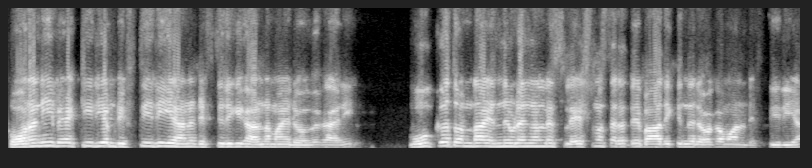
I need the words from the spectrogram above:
കോറനി ബാക്ടീരിയം ഡിഫ്തീരിയയാണ് ഡിഫ്തീരിക്ക് കാരണമായ രോഗകാരി. മൂക്ക് തൊണ്ട എന്നിവിടങ്ങളിലെ ശ്ലേഷ്മ സ്ഥലത്തെ ബാധിക്കുന്ന രോഗമാണ് ഡിഫ്തീരിയ.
